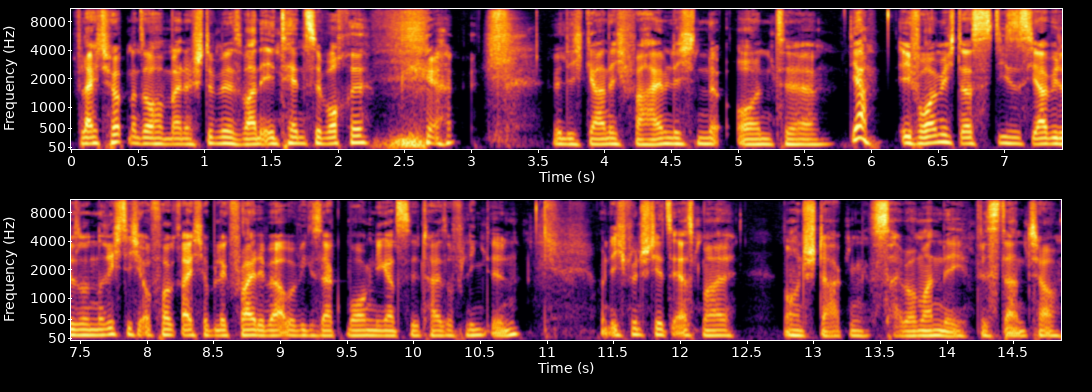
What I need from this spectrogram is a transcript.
vielleicht hört man es auch in meiner Stimme, es war eine intense Woche. Will ich gar nicht verheimlichen. Und äh, ja, ich freue mich, dass dieses Jahr wieder so ein richtig erfolgreicher Black Friday war. Aber wie gesagt, morgen die ganzen Details auf LinkedIn. Und ich wünsche dir jetzt erstmal noch einen starken Cyber Monday. Bis dann, ciao.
